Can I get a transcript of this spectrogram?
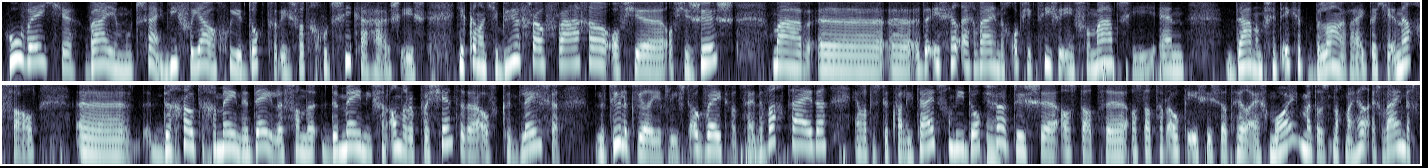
hoe weet je waar je moet zijn? Wie voor jou een goede dokter is, wat een goed ziekenhuis is? Je kan het je buurvrouw vragen of je, of je zus. Maar uh, uh, er is heel erg weinig objectieve informatie. En daarom vind ik het belangrijk dat je in elk geval... Uh, de grote gemene delen van de, de mening van andere patiënten daarover kunt lezen. Natuurlijk wil je het liefst ook weten wat zijn de wachttijden... en wat is de kwaliteit van die dokter. Ja. Dus als, dat, als dat er ook is, is dat heel erg mooi. Maar dat is nog maar heel erg weinig.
